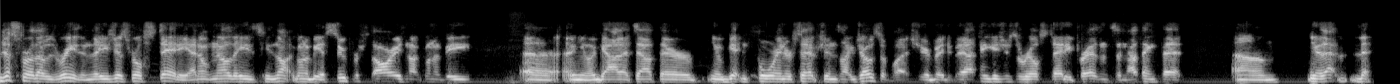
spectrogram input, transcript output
just for those reasons, he's just real steady. I don't know that he's he's not going to be a superstar. He's not going to be uh, you know, a guy that's out there, you know, getting four interceptions like Joseph last year. But, but I think he's just a real steady presence, and I think that, um, you know, that, that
